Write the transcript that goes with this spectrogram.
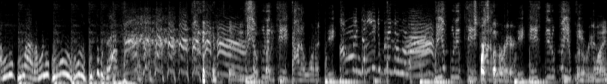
ரம்மு பூவா ரம்மனு கும்மு கும்மு குத்து குத்துற? This part's clever right here. Little rewind.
